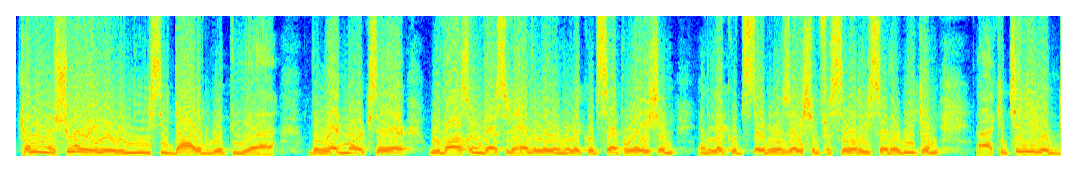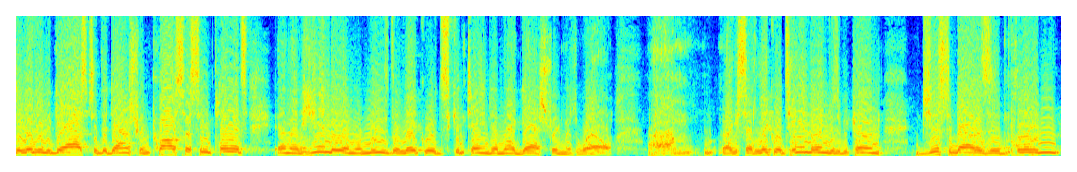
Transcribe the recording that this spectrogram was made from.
coming ashore here, where you see dotted with the, uh, the red marks there, we've also invested heavily in liquid separation and liquid stabilization facilities so that we can uh, continue to deliver the gas to the downstream processing plants and then handle and remove the liquids contained in that gas stream as well. Um, Like I said, liquids handling has become just about as important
